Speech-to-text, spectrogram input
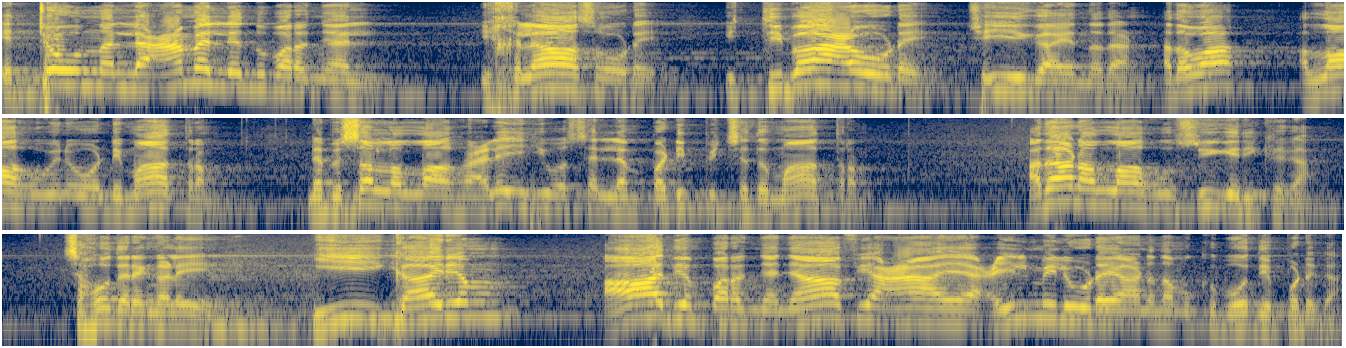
ഏറ്റവും നല്ല അമൽ എന്ന് പറഞ്ഞാൽ ഇഖ്ലാസോടെ ഇത്തിബാഴോടെ ചെയ്യുക എന്നതാണ്. അഥവാ അള്ളാഹുവിന് വേണ്ടി മാത്രം നബി സല്ലല്ലാഹു അലൈഹി വസ്ല്ലം പഠിപ്പിച്ചത് മാത്രം. അതാണ് അള്ളാഹു സ്വീകരിക്കുക. സഹോദരങ്ങളെ ഈ കാര്യം ആദ്യം പറഞ്ഞ നാഫിയായ ഇൽമിലൂടെയാണ് നമുക്ക് ബോധ്യപ്പെടുക.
